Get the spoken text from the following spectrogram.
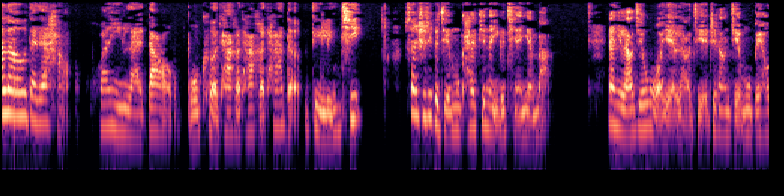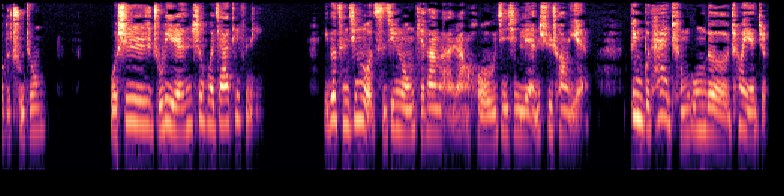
Hello，大家好，欢迎来到博客他和他和他的第零期，算是这个节目开篇的一个前言吧，让你了解我，也了解这档节目背后的初衷。我是主理人、生活家 Tiffany，一个曾经裸辞金融铁饭碗，然后进行连续创业，并不太成功的创业者。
